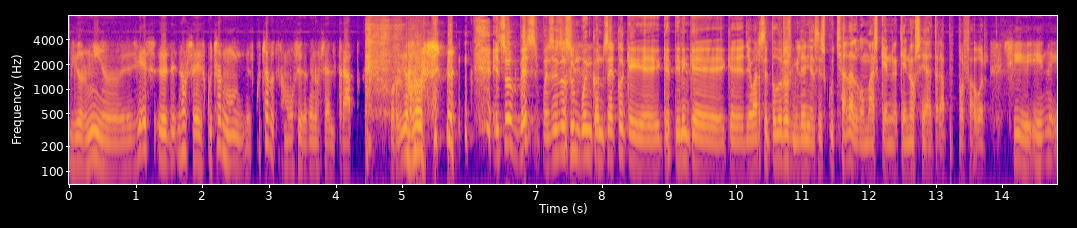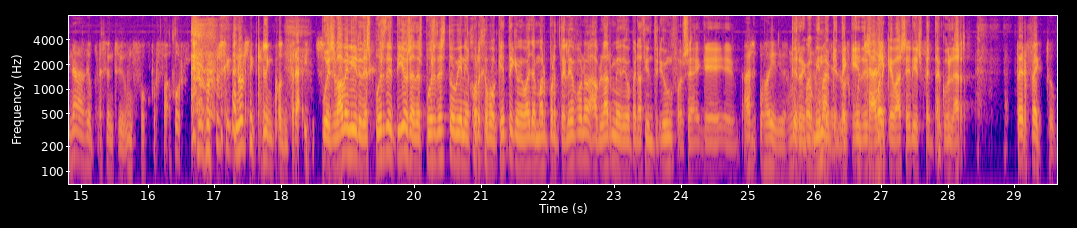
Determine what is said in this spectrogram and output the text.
Dios mío, es, no sé, escuchad, escuchad otra música que no sea el trap. Por Dios. Eso, ¿ves? Pues eso es un buen consejo que, que tienen que, que llevarse todos los millennials. Escuchad algo más que no, que no sea trap, por favor. Sí, y, y nada de Operación Triunfo, por favor. No sé, no sé qué le encontráis. Pues va a venir después de ti, o sea, después de esto viene Jorge Boquete que me va a llamar por teléfono a hablarme de Operación Triunfo, o sea que Ah, ay, Dios mío. te Bueno, recomiendo vale, que te quedes escucharé. porque va a ser espectacular. Perfecto.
